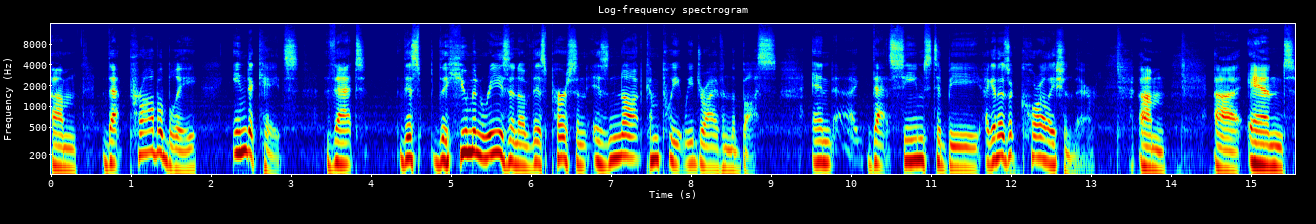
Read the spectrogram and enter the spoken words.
Um, that probably indicates that this the human reason of this person is not completely driving the bus, and uh, that seems to be again. There's a correlation there, um, uh, and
